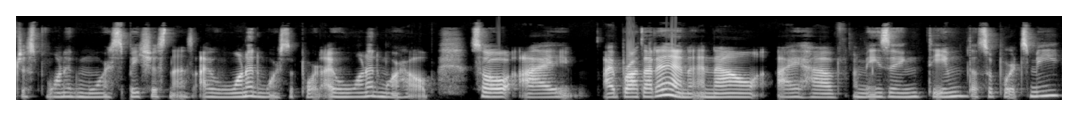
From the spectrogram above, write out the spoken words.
just wanted more spaciousness. I wanted more support. I wanted more help. So I I brought that in and now I have amazing team that supports me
